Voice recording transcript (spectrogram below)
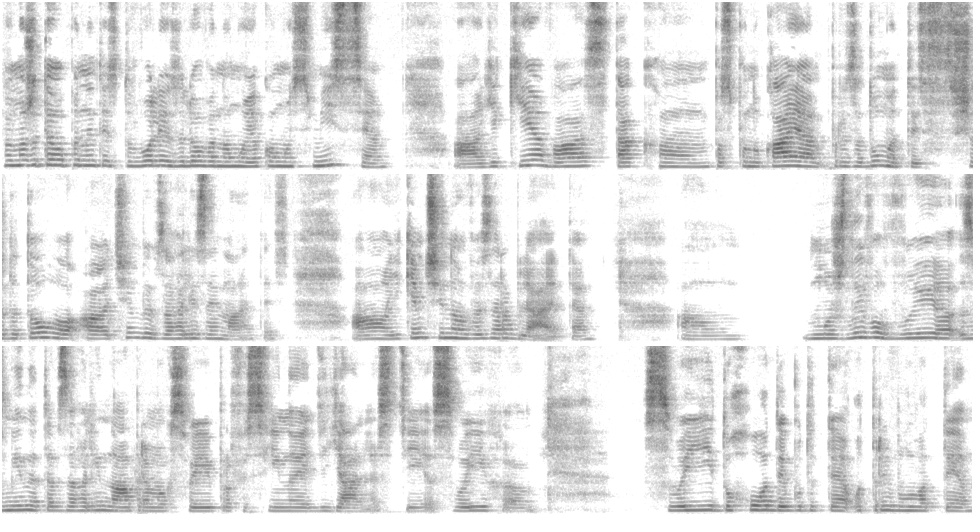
Ви можете опинитись в доволі ізольованому якомусь місці, яке вас так ем, поспонукає призадуматись щодо того, чим ви взагалі займаєтесь, яким чином ви заробляєте. Можливо, ви зміните взагалі напрямок своєї професійної діяльності, своїх, е, свої доходи будете отримувати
